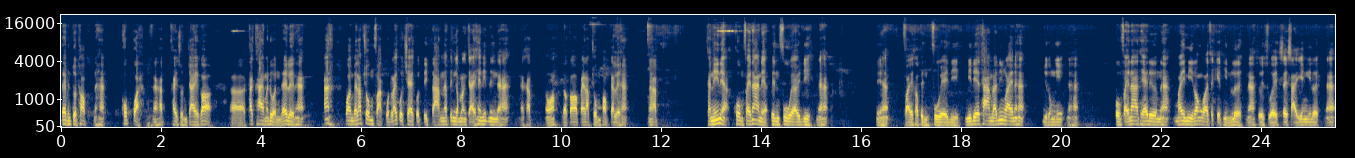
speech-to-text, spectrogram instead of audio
ได้เป็นตัวท็อปนะฮะครบกว่านะครับ ใครสนใจก็ทักทายมาด่วนได้เลยนะฮะอะก่อนไปรับชมฝากกดไลค์กดแชร์กดติดตามนะเป็นกำลังใจให้นิดนึงนะฮะนะครับเนาะแล้วก็ไปรับชมพร้อมกันเลยฮะนะครับคันนี้เนี่ยโคมไฟหน้าเนี่ยเป็น Full LED นะฮะนี่ฮะ ไฟเขาเป็น Full LED มี Daytime Running Light นะฮะ อยู่ตรงนี้นะฮะโคมไฟหน้าแท้เดิมนะฮะ ไม่มีร่องรอยสะเก็ดหินเลยนะ สวยๆ ใส ๆ อย่างนี้เลยนะฮะ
